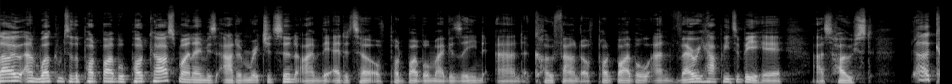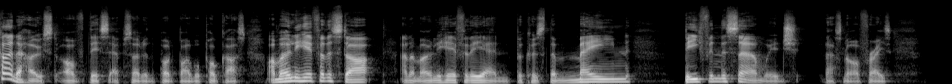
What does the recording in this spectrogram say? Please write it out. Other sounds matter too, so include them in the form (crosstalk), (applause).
Hello and welcome to the Pod Bible podcast. My name is Adam Richardson. I'm the editor of Pod Bible magazine and co-founder of Pod Bible, and very happy to be here as host, uh, kind of host of this episode of the Pod Bible podcast. I'm only here for the start and I'm only here for the end because the main beef in the sandwich, that's not a phrase,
